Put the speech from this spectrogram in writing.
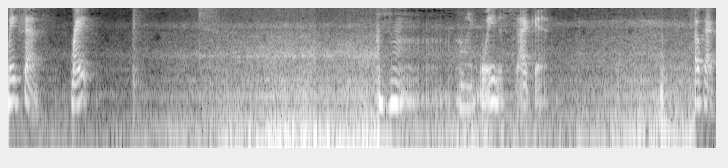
Makes sense, right? Hmm. I'm like, wait a second. Okay.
